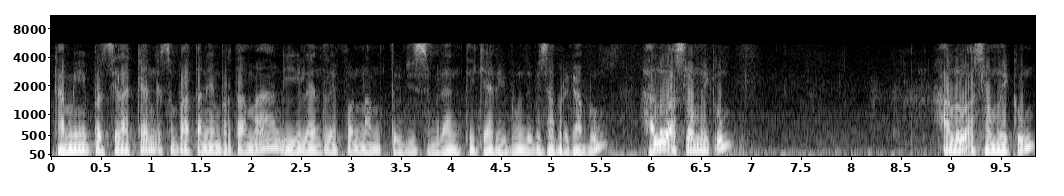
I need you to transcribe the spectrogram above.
Kami persilahkan kesempatan yang pertama di line telepon 6793000 untuk bisa bergabung. Halo, Assalamualaikum. Halo, Assalamualaikum.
